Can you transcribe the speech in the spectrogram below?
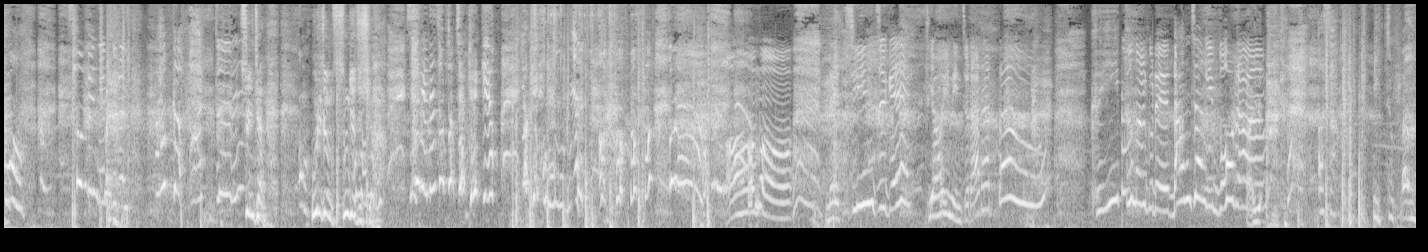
어머, 선배님들은 아까 봤던 주인장, 우리 좀 숨겨주시오. 사례는 섭섭지 않게 할게요. 여기. 어머, 내 진즉에 여인인 줄 알았다우. 그 이쁜 얼굴에 남장이 뭐람. 어서 이쪽 방.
